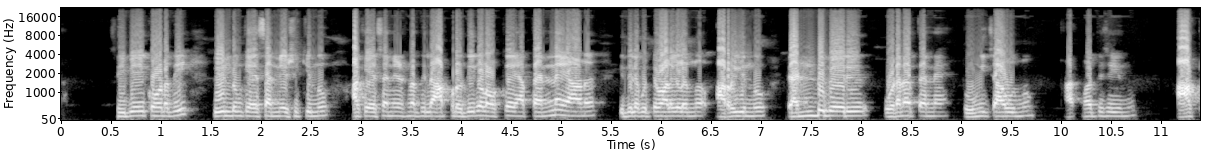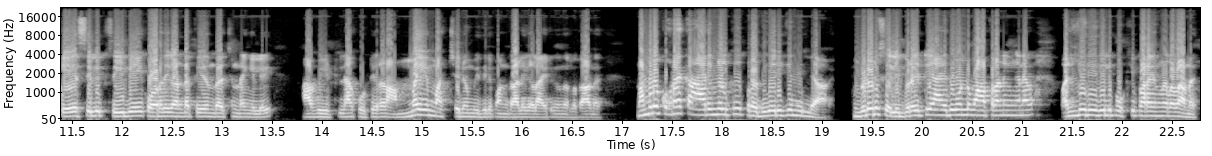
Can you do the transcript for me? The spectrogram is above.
സി ബി ഐ കോടതി വീണ്ടും കേസ് അന്വേഷിക്കുന്നു. ആ കേസ് അന്വേഷണത്തിൽ ആ പ്രതികളൊക്കെ തന്നെയാണ് ഇതിലെ കുറ്റവാളികളെന്ന് അറിയുന്നു. രണ്ടുപേര് ഉടനെ തന്നെ തൂങ്ങിച്ചാവുന്നു ആത്മഹത്യ ചെയ്യുന്നു. ആ കേസിൽ സി ബി ഐ കോടതി കണ്ടെത്തിയത് എന്താ വെച്ചിട്ടുണ്ടെങ്കിൽ ആ വീട്ടിൽ ആ കുട്ടികളുടെ അമ്മയും അച്ഛനും ഇതിൽ പങ്കാളികളായിരുന്നു എന്നുള്ളതാണ്. നമ്മൾ കുറെ കാര്യങ്ങൾക്ക് പ്രതികരിക്കുന്നില്ല. ഇവിടെ ഒരു സെലിബ്രിറ്റി ആയതുകൊണ്ട് മാത്രമാണ് ഇങ്ങനെ വലിയ രീതിയിൽ പൊക്കി പറയുന്നുള്ളതാണ്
